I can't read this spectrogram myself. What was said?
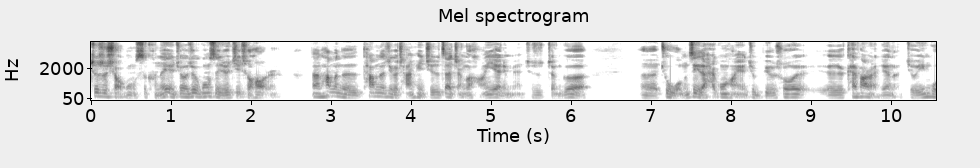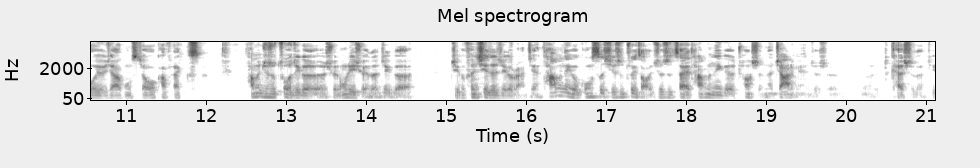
就是小公司，可能也就这个公司也就几十号人，但他们的他们的这个产品，其实在整个行业里面，就是整个。呃，就我们自己的海工行业，就比如说呃，开发软件的，就英国有一家公司叫 Okaflex，他们就是做这个水动力学的这个这个分析的这个软件。他们那个公司其实最早就是在他们那个创始人的家里面就是呃开始的，就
